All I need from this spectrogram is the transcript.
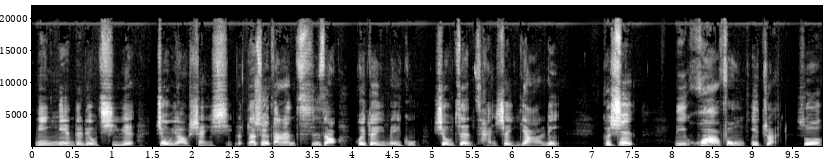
明年的六七月就要升息了。那这当然迟早会对于美股修正产生压力。可是你话锋一转，说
